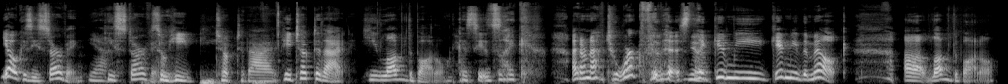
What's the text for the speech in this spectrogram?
Yeah, because he's starving. Yeah. he's starving. So he took to that. he took to that. He loved the bottle because he's like, I don't have to work for this. Yeah. Like, give me, give me the milk. Uh, loved the bottle.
